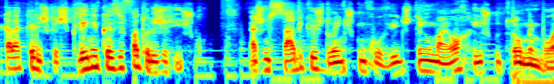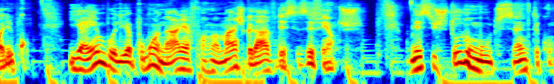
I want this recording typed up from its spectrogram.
características clínicas e fatores de risco. A gente sabe que os doentes com Covid têm o maior risco tromboembólico e a embolia pulmonar é a forma mais grave desses eventos. Nesse estudo multicêntrico,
